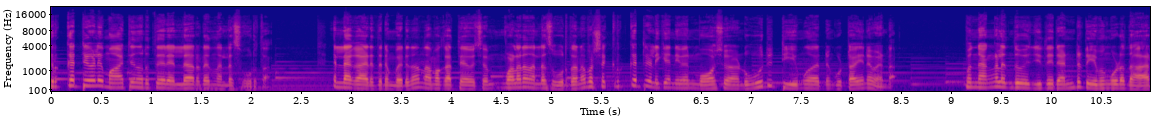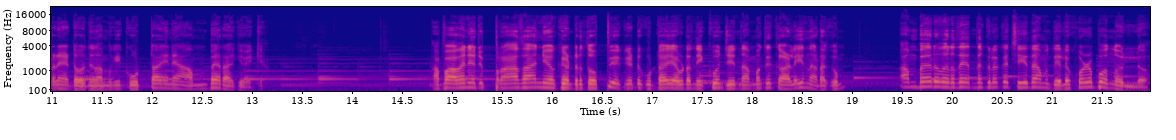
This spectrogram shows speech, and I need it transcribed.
ക്രിക്കറ്റ് കളി മാറ്റി നിർത്തിയാൽ എല്ലാവരുടെയും നല്ല സുഹൃത്താണ് എല്ലാ കാര്യത്തിനും വരുന്ന നമുക്ക് അത്യാവശ്യം വളരെ നല്ല സുഹൃത്താണ്. പക്ഷേ ക്രിക്കറ്റ് കളിക്കാൻ ഇവൻ മോശമായതുകൊണ്ട് ഒരു ടീമുകാരനും കുട്ടായിനെ വേണ്ട. അപ്പം ഞങ്ങൾ എന്ത് ചെയ്ത് രണ്ട് ടീമും കൂടെ ധാരണയായിട്ട് പറഞ്ഞു നമുക്ക് ഈ കുട്ടായിനെ അമ്പയർ ആക്കി വെക്കാം. അപ്പോൾ അവനൊരു പ്രാധാന്യമൊക്കെ ഉണ്ട് തൊപ്പിയൊക്കെ ഇട്ട് കുട്ടായി അവിടെ നിൽക്കുകയും ചെയ്യും. നമുക്ക് കളി നടക്കും. അമ്പയർ വെറുതെ എന്തെങ്കിലുമൊക്കെ ചെയ്താൽ മതിയല്ലോ കുഴപ്പമൊന്നുമില്ലല്ലോ.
